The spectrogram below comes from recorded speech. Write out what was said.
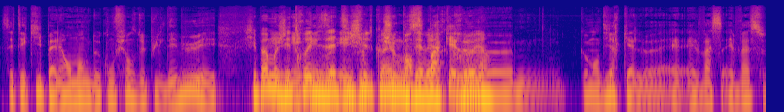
Cette équipe, elle est en manque de confiance depuis le début. Et Je sais pas, moi, j'ai et- trouvé et- des et attitudes je, quand je même. où pense ils avaient pas qu'elle. Hein. comment dire qu'elle elle, elle va, se- elle va se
